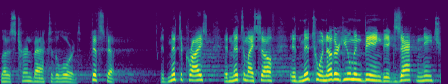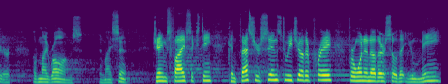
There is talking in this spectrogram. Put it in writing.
Let us turn back to the Lord. Fifth step admit to Christ, admit to myself, admit to another human being the exact nature of my wrongs and my sin. James 5:16 Confess your sins to each other, pray for one another so that you may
